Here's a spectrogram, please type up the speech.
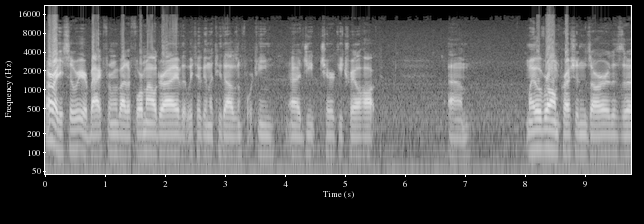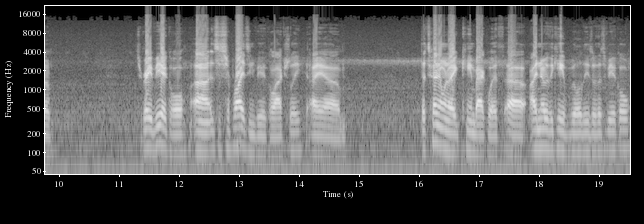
Alrighty, so we are back from about a four mile drive that we took in the 2014 uh, Jeep Cherokee Trailhawk. Um, my overall impressions are this is a it's a great vehicle. Uh, it's a surprising vehicle, actually. I um, that's kind of what I came back with. Uh, I know the capabilities of this vehicle.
